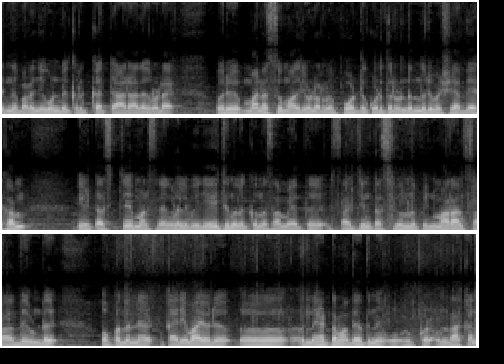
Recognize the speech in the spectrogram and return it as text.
എന്ന് പറഞ്ഞുകൊണ്ട് ക്രിക്കറ്റ് ആരാധകരുടെ ഒരു മനസ്സുമാതിരിയുള്ള റിപ്പോർട്ട് കൊടുത്തിട്ടുണ്ട്. എന്നൊരു പക്ഷേ അദ്ദേഹം ഈ ടെസ്റ്റ് മത്സരങ്ങളിൽ വിജയിച്ചു നിൽക്കുന്ന സമയത്ത് സച്ചിൻ ടെസ്റ്റിൽ നിന്ന് പിന്മാറാൻ സാധ്യതയുണ്ട്. ഒപ്പം തന്നെ കാര്യമായൊരു നേട്ടം അദ്ദേഹത്തിന് ഉണ്ടാക്കാൻ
